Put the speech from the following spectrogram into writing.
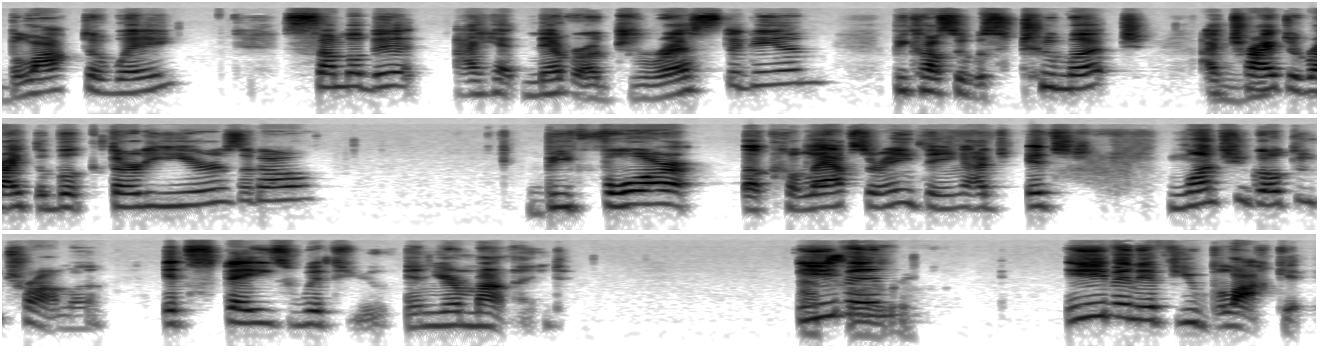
blocked away. Some of it I had never addressed again because it was too much. I mm-hmm. tried to write the book 30 years ago before a collapse or anything. I, it's once you go through trauma, it stays with you in your mind. Absolutely. Even even if you block it.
